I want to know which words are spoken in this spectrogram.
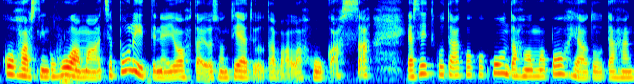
kohdassa niin huomaa, että se poliittinen johtajuus on tietyllä tavalla hukassa. Ja sitten kun tämä koko kuntahomma pohjautuu tähän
